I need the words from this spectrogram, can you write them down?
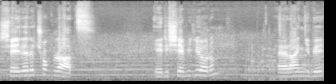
şeylere çok rahat erişebiliyorum. Herhangi bir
